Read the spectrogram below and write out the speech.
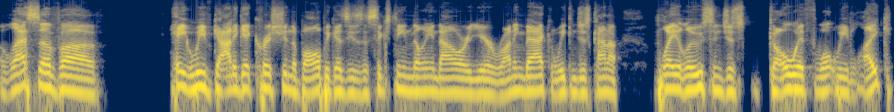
less of uh hey, we've got to get Christian the ball because he's a $16 million a year running back and we can just kind of play loose and just go with what we like.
